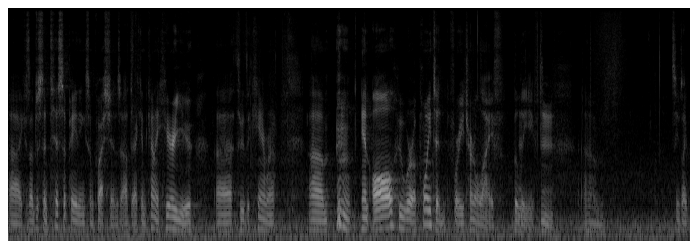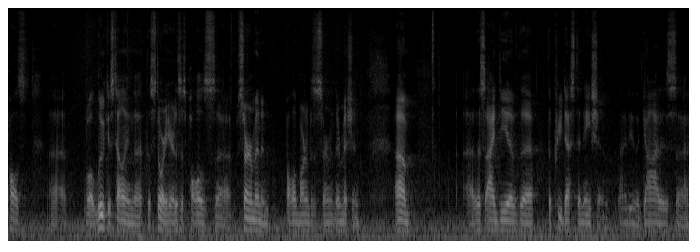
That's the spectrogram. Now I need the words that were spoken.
because uh, I'm just anticipating some questions out there. I can kind of hear you uh, through the camera. Um, and all who were appointed for eternal life believed. Mm. Um, it seems like Paul's, uh, well, Luke is telling the, the story here. This is Paul's uh, sermon and Paul and Barnabas' sermon, their mission. Um, uh, this idea of the, the predestination, the idea that God has uh,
